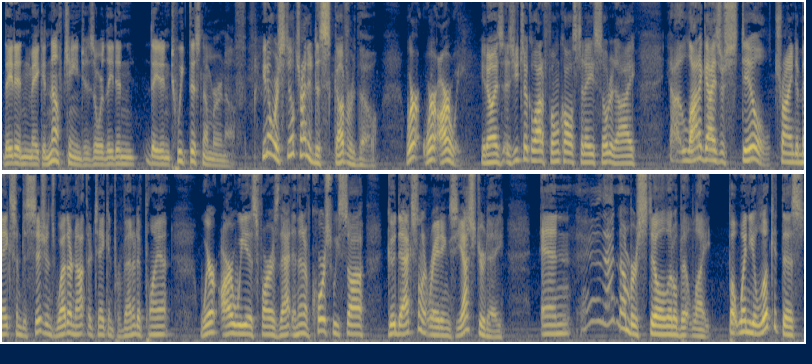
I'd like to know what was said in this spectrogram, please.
they didn't make enough changes or they didn't they didn't tweak this number enough. You know, we're still trying to discover though where where are we? You know, as, as you took a lot of phone calls today, so did I. A lot of guys are still trying to make some decisions whether or not they're taking preventative plant. Where are we as far as that? And then, of course, we saw good to excellent ratings yesterday, and eh, that number's still a little bit light. But when you look at this,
